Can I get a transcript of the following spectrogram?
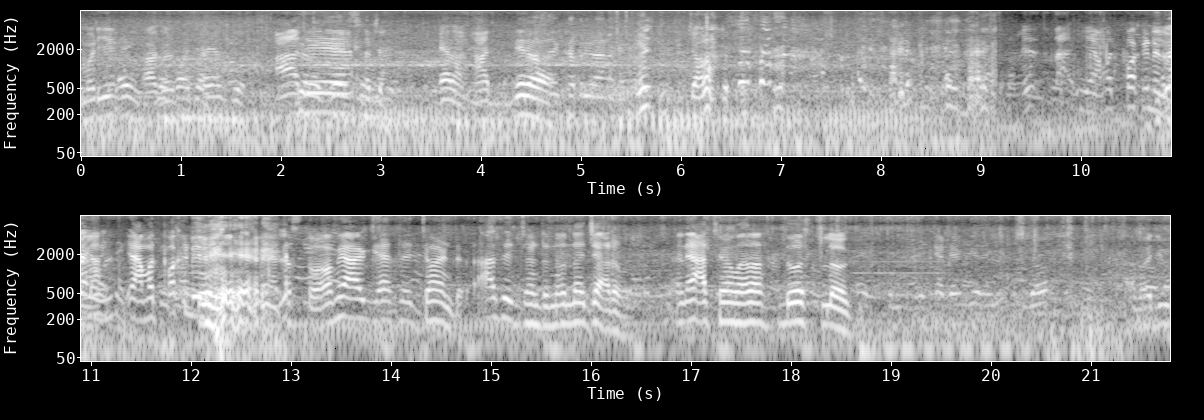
મળીએ આગળ ચાલો. અમે આવી ગયા છે જંડ આ છે જંડ નજારો. અને આ છે અમારા દોસ્ત લોગ. બાજુ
